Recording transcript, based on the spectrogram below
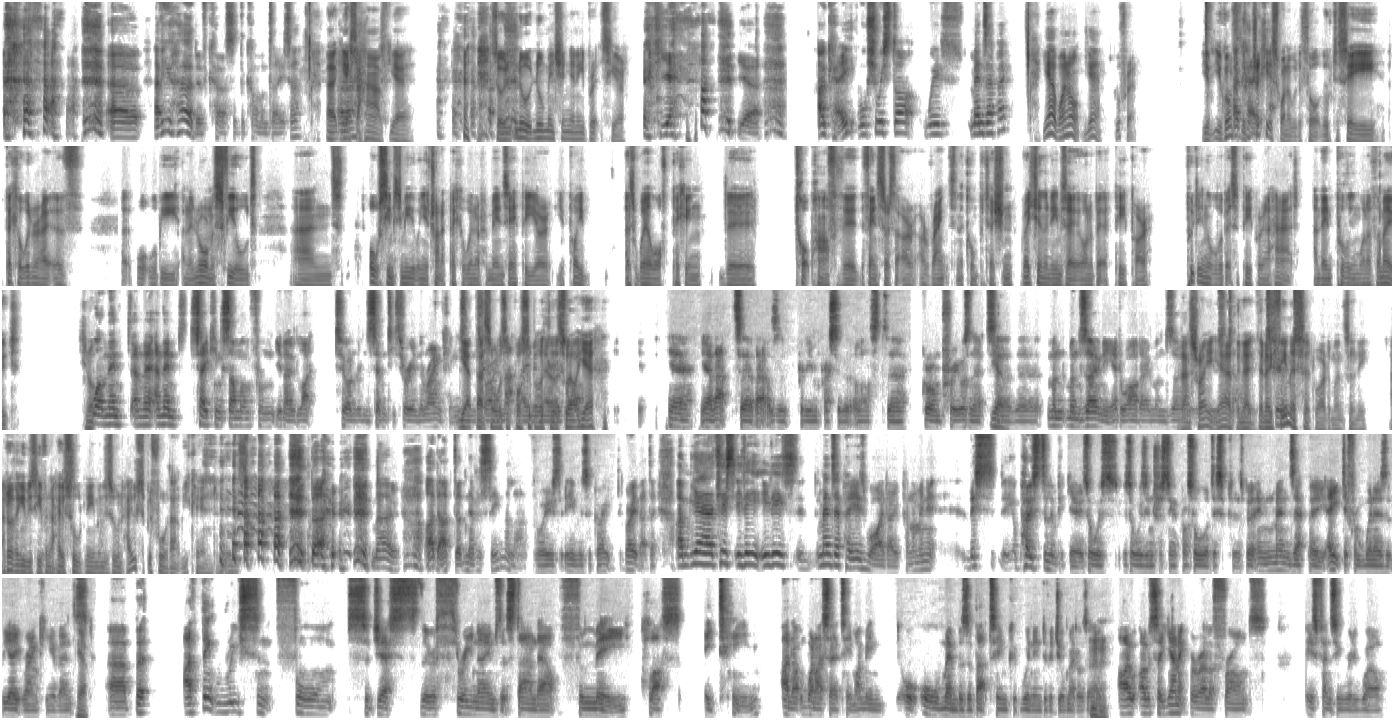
uh, have you heard of Curse of the Commentator? Uh, yes, Uh. I have. Yeah. so no no mentioning any Brits here. yeah, yeah. Okay, well, shall we start with Men's Epee? Yeah, why not? Yeah, go for it. You've, you've gone for the trickiest one, I would have thought, though, to say pick a winner out of uh, what will be an enormous field. And all seems to me that when you're trying to pick a winner for men's epee, you're you're probably as well off picking the top half of the, the fencers that are, are ranked in the competition, writing their names out on a bit of paper, putting all the bits of paper in a hat, and then pulling one of them out. You know? Well, and then and then and then taking someone from you know like 273 in the rankings. yeah, that's always a that in possibility as well. Yeah, Yeah, yeah, that uh, that was a pretty impressive at the last uh, Grand Prix, wasn't it? Yeah. Uh, the Mon- Manzoni, Eduardo Manzoni. that's right. Yeah, the now, the now famous Eduardo Manzoni. I don't think he was even a household name in his own house before that weekend. No, no, I'd, I'd, never seen the lad before. He was, he was a great, great that day. Um, yeah, it is. It, it is. Men's epee is wide open. I mean, it, this post Olympic year is always is always interesting across all the disciplines. But in men's epee, eight different winners at the eight ranking events. Yeah. Uh, but I think recent form suggests there are three names that stand out for me, plus a team. And when I say a team, I mean all, all members of that team could win individual medals. Mhm. I, I would say Yannick Borel of France is fencing really well.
